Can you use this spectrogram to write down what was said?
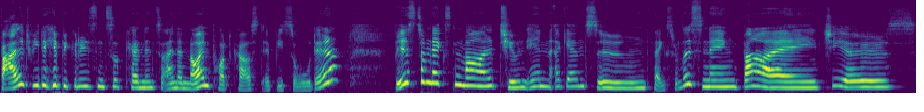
bald wieder hier begrüßen zu können zu einer neuen Podcast-Episode. Bis zum nächsten Mal. Tune in again soon. Thanks for listening. Bye. Cheers.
